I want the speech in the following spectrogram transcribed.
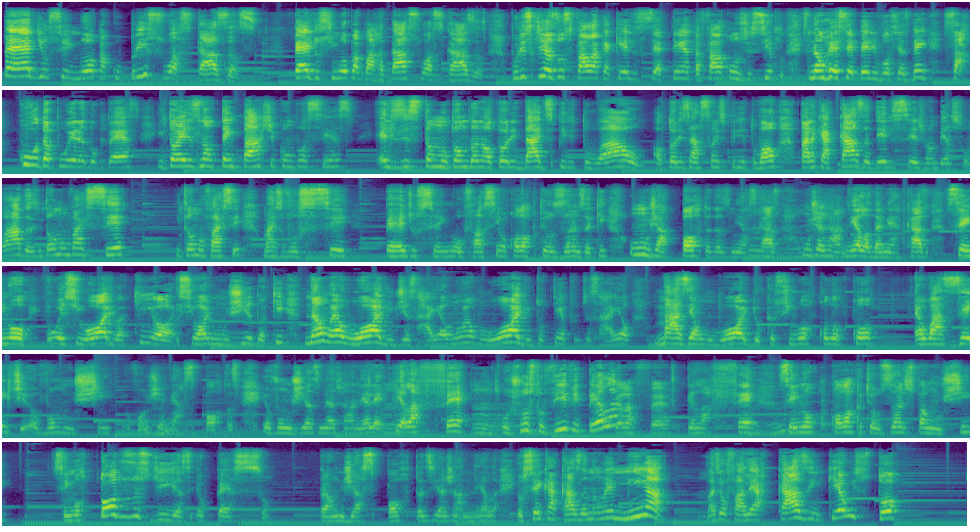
Pede o Senhor para cobrir suas casas. Pede o Senhor para guardar suas casas. Por isso que Jesus fala que aqueles 70, fala com os discípulos, se não receberem vocês bem, sacuda a poeira do pé. Então eles não têm parte com vocês. Eles estão, não estão dando autoridade espiritual, autorização espiritual para que a casa deles sejam abençoadas. Então não vai ser. Então não vai ser. Mas você Pede o Senhor, fala assim: eu coloco teus anjos aqui, unja a porta das minhas uhum. casas, unja a janela da minha casa. Senhor, esse óleo aqui, ó, esse óleo ungido aqui, não é o óleo de Israel, não é o óleo do templo de Israel, mas é um óleo que o Senhor colocou é o azeite, eu vou ungir, eu vou ungir minhas portas, eu vou ungir as minhas janelas, é hum. pela fé. Hum. O justo vive pela pela fé. Pela fé. Uhum. Senhor, coloca teus anjos para ungir. Senhor, todos os dias eu peço para ungir as portas e a janela. Eu sei que a casa não é minha, mas eu falei a casa em que eu estou.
